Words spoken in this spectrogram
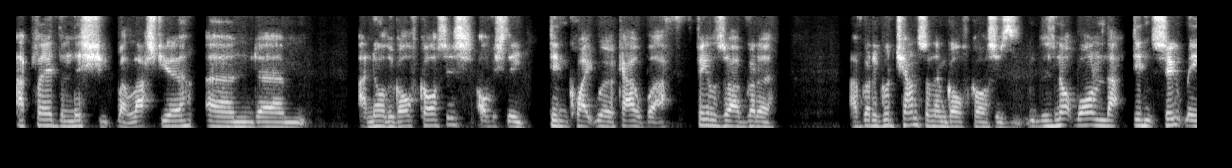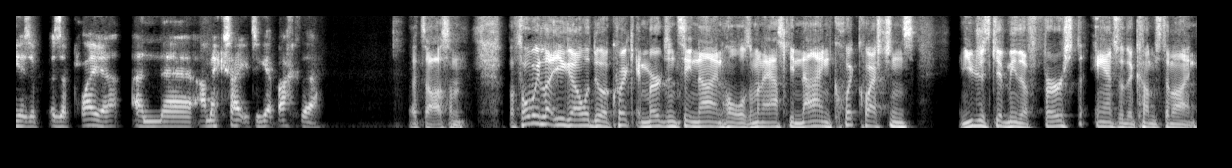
I played them this well last year, and um, I know the golf courses. Obviously, didn't quite work out, but I feel as though I've got a I've got a good chance on them golf courses. There's not one that didn't suit me as a as a player, and uh, I'm excited to get back there. That's awesome. Before we let you go, we'll do a quick emergency nine holes. I'm going to ask you nine quick questions, and you just give me the first answer that comes to mind.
